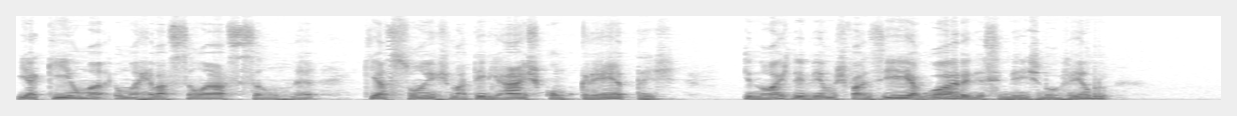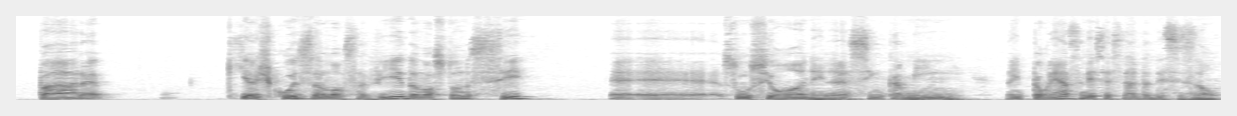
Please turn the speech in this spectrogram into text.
E aqui é uma, é uma relação à ação, né? que ações materiais concretas que nós devemos fazer agora, nesse mês de novembro, para que as coisas da nossa vida, nosso torno se é, é, solucionem, né? se encaminhem. Né? Então, essa necessidade da decisão.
